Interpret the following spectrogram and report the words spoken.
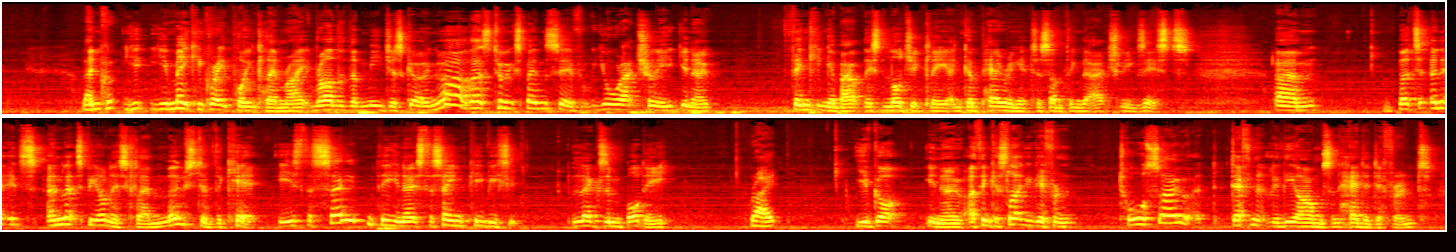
Like, And you, you make a great point, Clem, right? Rather than me just going, oh, that's too expensive, you're actually, you know, thinking about this logically and comparing it to something that actually exists. Um, but and it's and let's be honest, Clem, most of the kit is the same. The, you know, it's the same PVC legs and body. right. You've got, you know, I think a slightly different torso. Definitely the arms and head are different.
